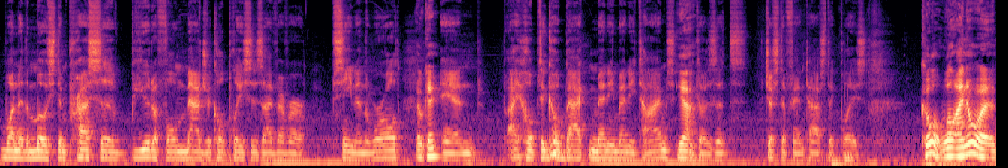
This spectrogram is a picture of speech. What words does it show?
one of the most impressive, beautiful, magical places I've ever seen in the world. Okay. and I hope to go back many, many times Yeah. because it's just a fantastic place. Cool. Well, I know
